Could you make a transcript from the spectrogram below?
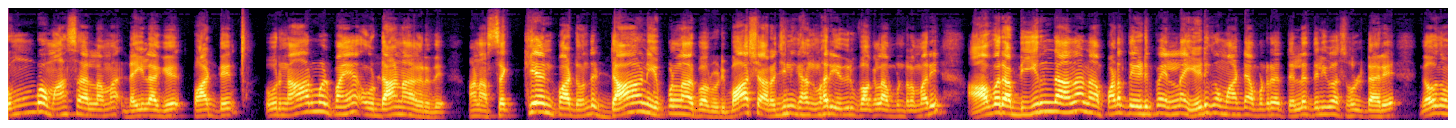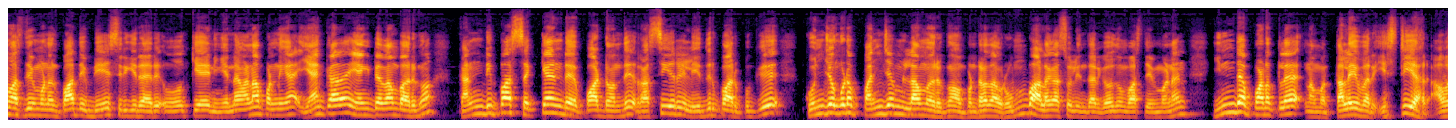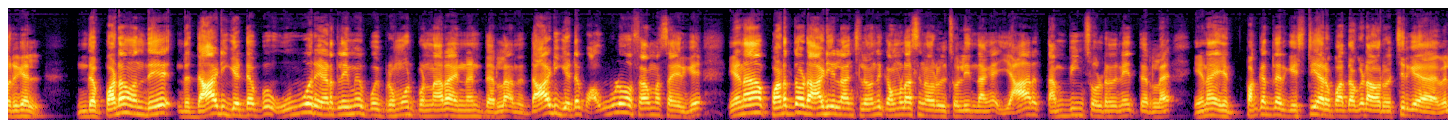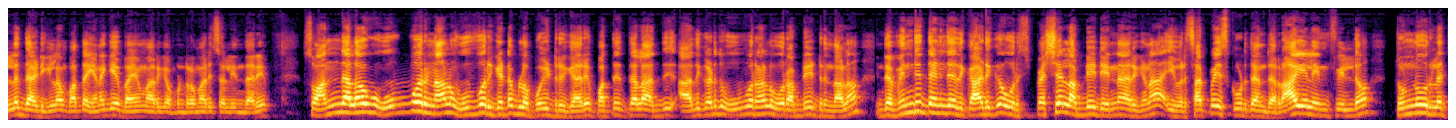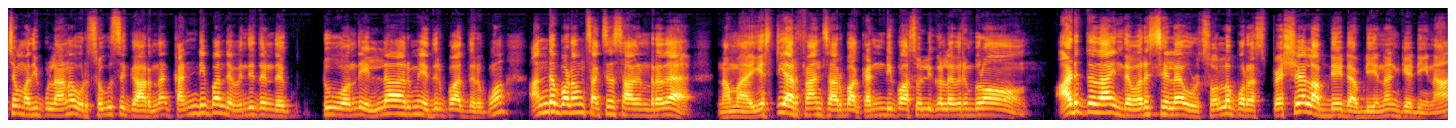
ரொம்ப மாசா இல்லாமல் டைலாகு பாட்டு ஒரு நார்மல் பையன் ஒரு டான் ஆகுறது. ஆனால் செகண்ட் பாட்டு வந்து டான் எப்படிலாம் இருப்பார் அப்படி? பாஷா ரஜினிகாந்த் மாதிரி எதிர்பார்க்கலாம் அப்படின்ற மாதிரி அவர் அப்படி இருந்தால் தான் நான் படத்தை எடுப்பேன் இல்லைன்னா எடுக்க மாட்டேன் அப்படின்றத தெள்ள தெளிவாக சொல்லிட்டாரு. கௌதம் வாசுதேவ் மன்னன் பார்த்து இப்படியே சிரிக்கிறாரு. ஓகே நீங்கள் என்ன வேணால் பண்ணுங்க. என் கதை என்கிட்ட தான் இருக்கும். கண்டிப்பாக செகண்ட் பாட்டு வந்து ரசிகர்கள் எதிர்பார்ப்புக்கு கொஞ்சம் கூட பஞ்சம் இல்லாமல் இருக்கும் அப்படின்றத ரொம்ப அழகாக சொல்லியிருந்தார் கௌதம் வாசுதேவ் மன்னன். இந்த படத்தில் நம்ம தலைவர் எஸ்டிஆர் அவர்கள் இந்த படம் வந்து இந்த தாடி கெட்டப்பு ஒவ்வொரு இடத்துலையுமே போய் ப்ரோமோட் பண்ணாரா என்னன்னு தெரில அந்த தாடி கெட்டப் அவ்வளோ ஃபேமஸ் ஆயிருக்கு. ஏன்னா படத்தோட ஆடியோ லான்ச்சில் வந்து கமல்ஹாசன் அவர்கள் சொல்லியிருந்தாங்க யார் தம்பின்னு சொல்கிறதுனே தெரில ஏன்னா என் பக்கத்தில் இருக்க எஸ்டிஆரை பார்த்தா கூட அவர் வச்சிருக்க வெள்ளை தாடிக்கெல்லாம் பார்த்தா எனக்கே பயமாக இருக்கு அப்படின்ற மாதிரி சொல்லியிருந்தாரு. ஸோ அந்த அளவுக்கு ஒவ்வொரு நாளும் ஒவ்வொரு கெட்டப்பில் போயிட்டு இருக்காரு. பத்து தலை அது அதுக்கடுத்து ஒவ்வொரு நாளும் ஒரு அப்டேட் இருந்தாலும் இந்த வெந்து தணிந்தது காடுக்கு ஒரு ஸ்பெஷல் அப்டேட் என்ன இருக்குன்னா இவர் சர்ப்ரைஸ் கொடுத்த அந்த ராயல் என்ஃபீல்டும் தொண்ணூறு லட்சம் மதிப்புள்ளான ஒரு சொகுசு கார் தான் கண்டிப்பா இந்த விந்தி தணிந்த டூ வந்து எல்லாருமே எதிர்பார்த்திருப்போம். அந்த படம் சக்சஸ் ஆகுன்றத நம்ம எஸ்டிஆர் ஃபேன் சார்பா கண்டிப்பா சொல்லிக்கொள்ள விரும்புறோம். அடுத்ததா இந்த வரிசையில ஒரு சொல்ல போற ஸ்பெஷல் அப்டேட் அப்படி என்னன்னு கேட்டீங்கன்னா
